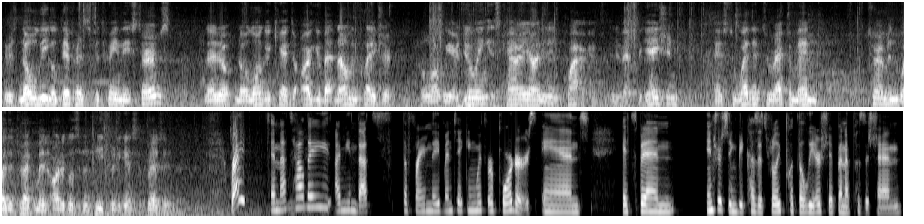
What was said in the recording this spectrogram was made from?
There is no legal difference between these terms, and I no, no longer care to argue about nomenclature, but what we are doing is carrying on an, inquir- an investigation as to whether to recommend, determine whether to recommend articles of impeachment against the president. Right. And that's how they, I mean, that's the frame they've been taking with reporters. And it's been interesting because it's really put the leadership in a position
